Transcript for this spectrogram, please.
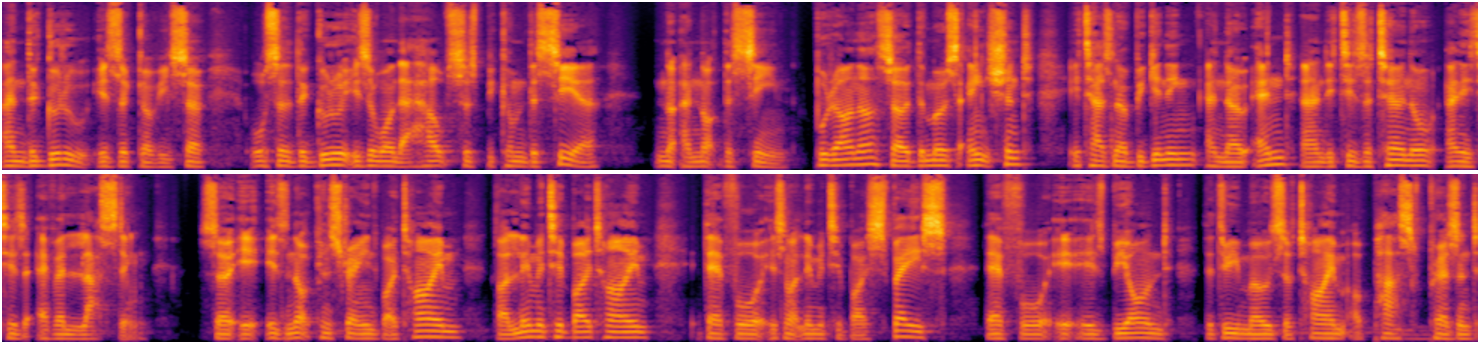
And the Guru is the Kavi. So also the Guru is the one that helps us become the seer and not the seen. Purana, so the most ancient, it has no beginning and no end, and it is eternal and it is everlasting. So it is not constrained by time, not limited by time, therefore it's not limited by space, Therefore, it is beyond the three modes of time of past, present,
